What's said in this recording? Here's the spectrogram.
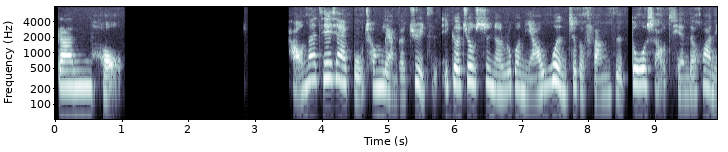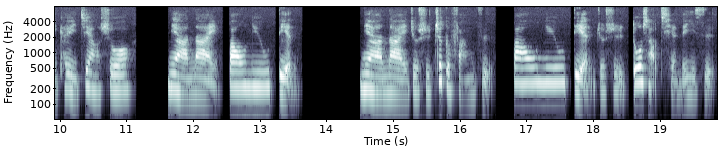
干吼。好，那接下来补充两个句子，一个就是呢，如果你要问这个房子多少钱的话，你可以这样说：nhà này bao nhiêu tiền？nhà này 就是这个房子包妞点就是多少钱的意思，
